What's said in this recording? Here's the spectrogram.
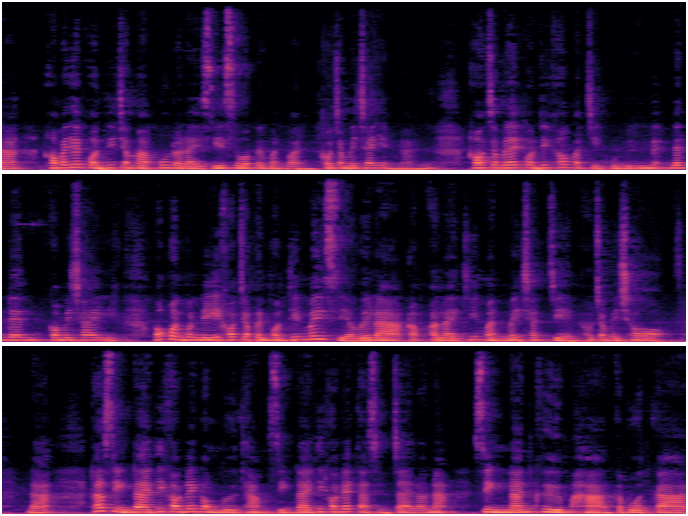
นะเขาไม่ใช่คนที่จะมาพูดอะไรซีซัวเป็นวันๆเขาจะไม่ใช่อย่างนั้น เขาจะไม่ได้คนที่เข้ามาจีบคุณเล่นๆก็ไม่ใช่อีก เพราะคนคนนี้เขาจะเป็นคนที่ไม่เสียเวลากับอะไรที่มันไม่ชัดเจนเขาจะไม่ชอบนะถ้าสิ่งใดที่เขาได้ลงมือทำสิ่งใดที่เขาได้ตัดสินใจแล้วนะ่ะสิ่งนั้นคือผ่านกระบวนการ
